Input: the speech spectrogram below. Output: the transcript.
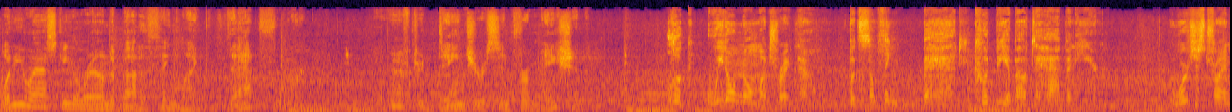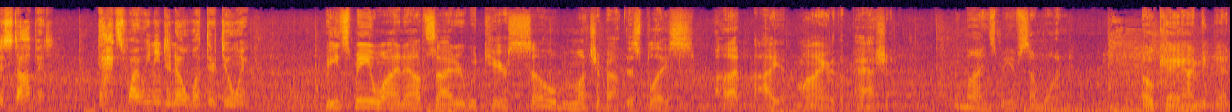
What are you asking around about a thing like that for? You're after dangerous information. Look, we don't know much right now, but something bad could be about to happen here. We're just trying to stop it. That's why we need to know what they're doing. Beats me why an outsider would care so much about this place, but I admire the passion. Reminds me of someone. Okay, I'm in.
